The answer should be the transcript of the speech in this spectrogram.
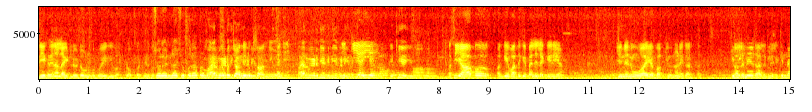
ਦੇਖਦੇ ਨਾ ਲਾਈਟ ਲੂਟ ਆਨ ਹੋਏਗੀ ਪ੍ਰੋਪਰ ਫਿਰ ਪਤਾ- ਚਲੋ ਇੰਨਾ ਸ਼ੁਕਰ ਹੈ ਪਰਮਾਤਮਾ ਕੋਈ ਜਾਨੀ ਨੁਕਸਾਨ ਨਹੀਂ ਹੋਇਆ ਹਾਂਜੀ। ਫਾਇਰ ਬ੍ਰਿਗੇਡ ਦੀਆਂ ਕਿੰਨੀਆਂ ਇੱਕ ਹੀ ਆਈ ਹੈ ਜੀ। ਇੱਕ ਹੀ ਆਈ ਹੈ ਹਾਂ ਹਾਂ। ਅਸੀਂ ਆਪ ਅੱਗੇ ਵੱਧ ਕੇ ਪਹਿਲੇ ਲੱਗੇ ਰਹੇ ਹਾਂ ਜਿੰਨੇ ਨੂੰ ਆਏ ਆ ਬਾਕੀ ਉਹਨਾਂ ਨੇ ਕਰਤਾ। ਕਿੰਨੀ ਰਲ- ਦੇਰ ਰਲ ਲੱਗੀ? ਕੇ। ਕਿੰਨਾ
